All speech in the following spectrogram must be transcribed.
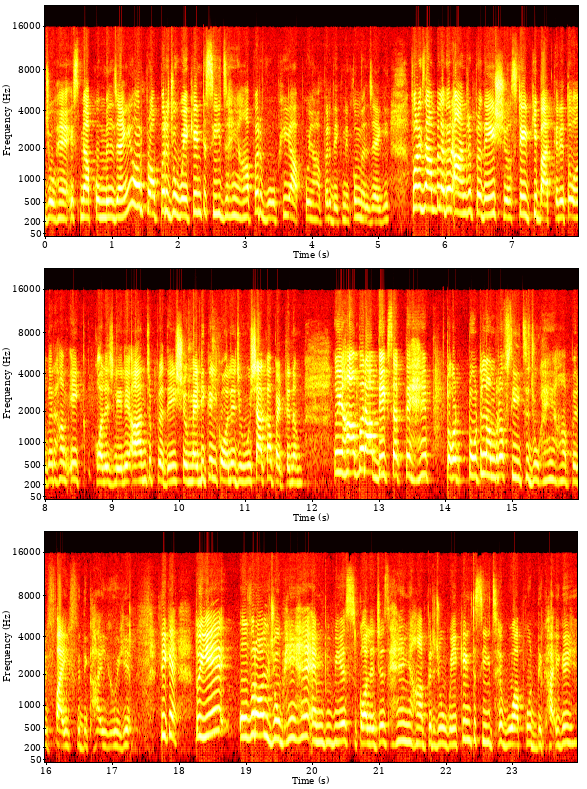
जो हैं, इसमें आपको मिल जाएँगे और प्रॉपर जो वेकेंट सीट्स हैं यहाँ पर, वो भी आपको यहाँ पर देखने को मिल जाएगी। फॉर एग्ज़ाम्पल अगर आंध्र प्रदेश स्टेट की बात करें तो अगर हम एक कॉलेज ले लें, आंध्र प्रदेश मेडिकल कॉलेज विशाखापट्टनम तो यहाँ पर आप देख सकते हैं टोटल नंबर ऑफ़ सीट्स जो है यहाँ पर फाइव दिखाई हुई है। ठीक है? तो ये ओवरऑल जो भी हैं एमबीबीएस कॉलेजेस हैं, यहाँ पर जो वेकेंट सीट्स है, वो आपको दिखाई गई है।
